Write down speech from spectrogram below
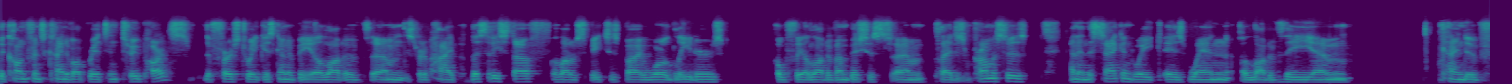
the conference kind of operates in two parts. The first week is going to be a lot of um, the sort of high publicity stuff, a lot of speeches by world leaders, hopefully a lot of ambitious um, pledges and promises. And then the second week is when a lot of the um, kind of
